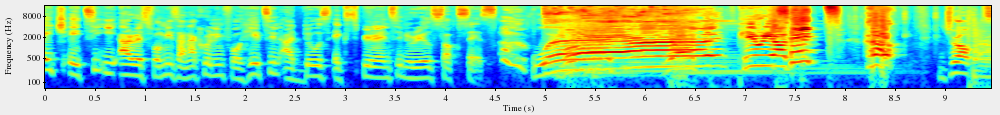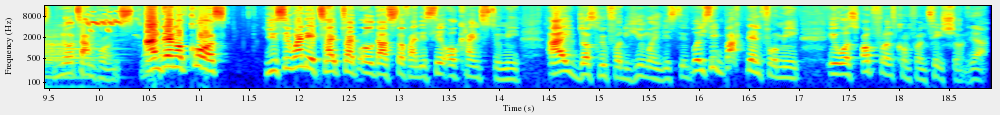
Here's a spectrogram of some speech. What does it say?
H A T E R S for me is an acronym for hating are those experiencing real success. Word. Word. Period. Dropped. no tampons. And then of course, you see when they type type all that stuff and they say all kinds to me, I just look for the humor in these things. But you see, back then for me, it was upfront confrontation. Yeah.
